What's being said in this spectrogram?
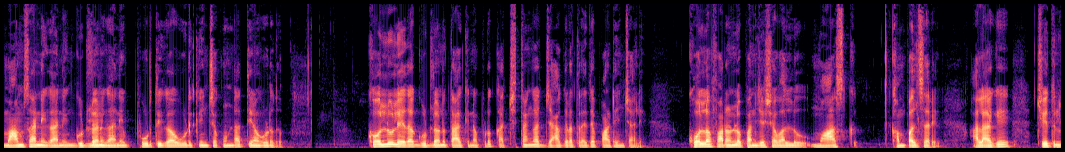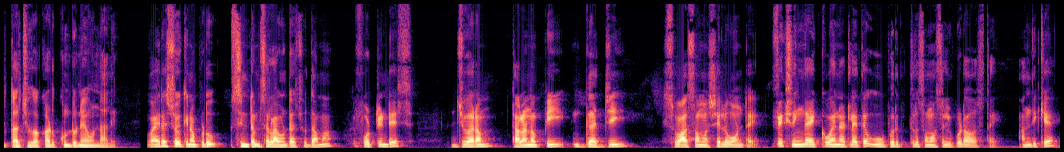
మాంసాన్ని కానీ గుడ్లను కానీ పూర్తిగా ఉడికించకుండా తినకూడదు. కోళ్ళు లేదా గుడ్లను తాకినప్పుడు ఖచ్చితంగా జాగ్రత్తలు అయితే పాటించాలి. కోళ్ళ ఫారంలో పనిచేసే వాళ్ళు మాస్క్ కంపల్సరీ. అలాగే చేతులు తరచుగా కడుక్కుంటూనే ఉండాలి. వైరస్ సోకినప్పుడు సింటమ్స్ ఎలా ఉంటాయో చూద్దామా? ఫోర్టీన్ డేస్ జ్వరం తలనొప్పి గజ్జి శ్వాస సమస్యలు ఉంటాయి. ఇన్ఫెక్షన్ ఇంకా ఎక్కువైనట్లయితే ఊపిరితిత్తుల సమస్యలు కూడా వస్తాయి. అందుకే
